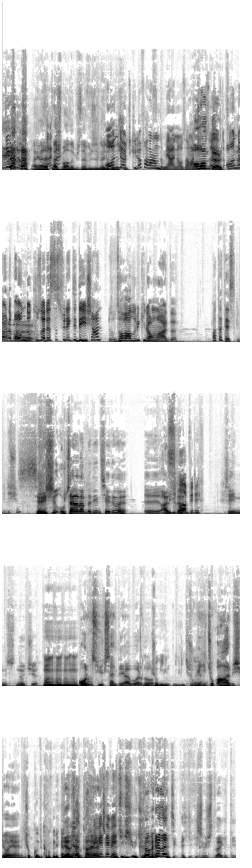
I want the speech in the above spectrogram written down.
gidiyorum. Ayağına Zaten taş bağlamışlar Firuze'nin öyle dolaşıyor. 14 kilo falandım yani o zaman. 14. Çok zayıftı. 14 Ana. 19 arası sürekli değişen zavallı bir kilom vardı. Patates gibi düşün. Senin şu uçan adam dediğin şey değil mi? Ee, Algida Sabiri. şeyin üstünde uçuyor. Hı hı hı hı. O nasıl yükseldi ya bu arada o? Çok, Çok il- ilginç oluyor. ilginç, çok ağır bir şey o yani. Çok komik ama bir Biliyor musun? Evet, Kameradan evet, çıktı. evet. İki kişi uçuyor. Kameradan çıktı. İki kişi uçtular gitti.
